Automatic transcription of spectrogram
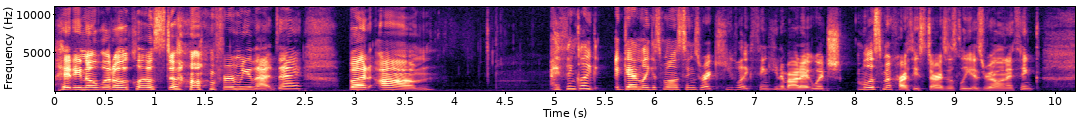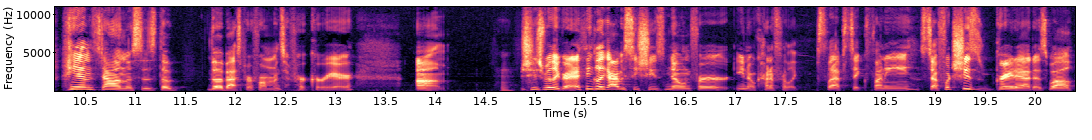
hitting a little close to home for me that day. But um I think like again, like it's one of those things where I keep like thinking about it, which Melissa McCarthy stars as Lee Israel, and I think hands down this is the the best performance of her career. Um she's really great. I think like obviously she's known for, you know, kind of for like slapstick funny stuff, which she's great at as well.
